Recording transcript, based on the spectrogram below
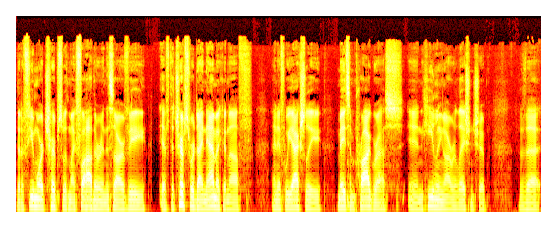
that a few more trips with my father in this RV, if the trips were dynamic enough, and if we actually made some progress in healing our relationship, that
